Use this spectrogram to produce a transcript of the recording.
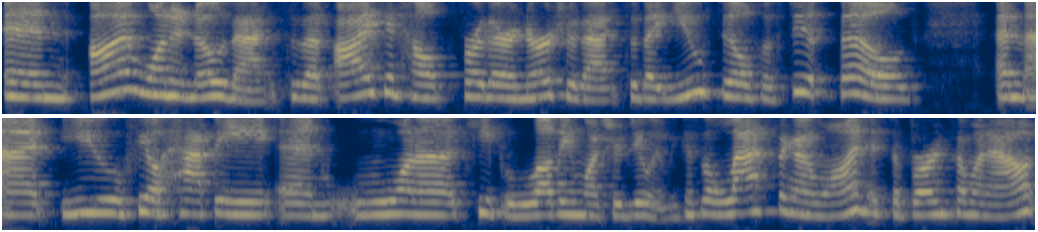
And I want to know that so that I can help further nurture that so that you feel fulfilled and that you feel happy and want to keep loving what you're doing. Because the last thing I want is to burn someone out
